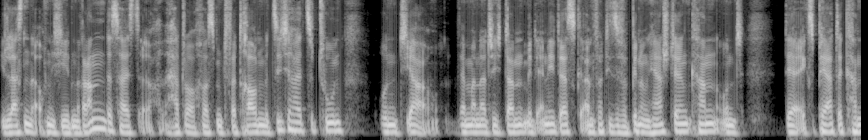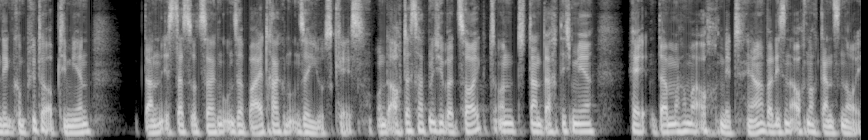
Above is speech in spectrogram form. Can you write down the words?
die lassen da auch nicht jeden ran. Das heißt, hat auch was mit Vertrauen, mit Sicherheit zu tun. Und ja, wenn man natürlich dann mit AnyDesk einfach diese Verbindung herstellen kann und der Experte kann den Computer optimieren, dann ist das sozusagen unser Beitrag und unser Use Case. Und auch das hat mich überzeugt und dann dachte ich mir, hey, da machen wir auch mit, ja, weil die sind auch noch ganz neu.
